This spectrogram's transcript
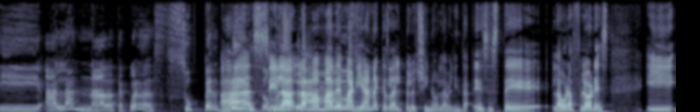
Y a la nada, ¿te acuerdas? Súper Ah, denso. sí, la, la mamá de. Mariana, que es la del pelo chino, la Belinda, es este, Laura Flores. Y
